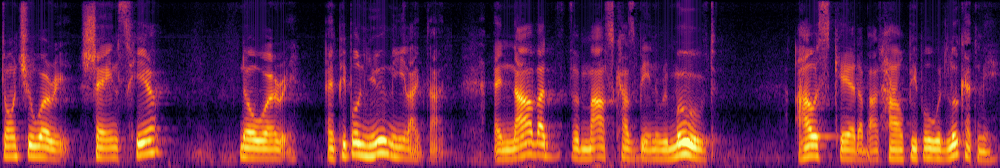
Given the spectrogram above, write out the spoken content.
Don't you worry. Shane's here, no worry. And people knew me like that. And now that the mask has been removed, I was scared about how people would look at me.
